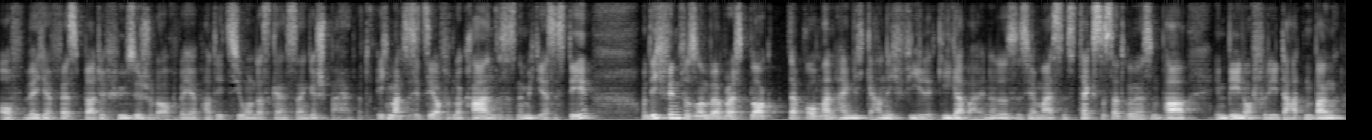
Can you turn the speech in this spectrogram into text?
auf welcher Festplatte physisch oder auch welcher Partition das Ganze dann gespeichert wird. Ich mache das jetzt hier auf der lokalen, das ist nämlich die SSD. Und ich finde für so einen WordPress-Blog, da braucht man eigentlich gar nicht viel Gigabyte. Ne? Das ist ja meistens Text, das da drin ist, ein paar MB noch für die Datenbank.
